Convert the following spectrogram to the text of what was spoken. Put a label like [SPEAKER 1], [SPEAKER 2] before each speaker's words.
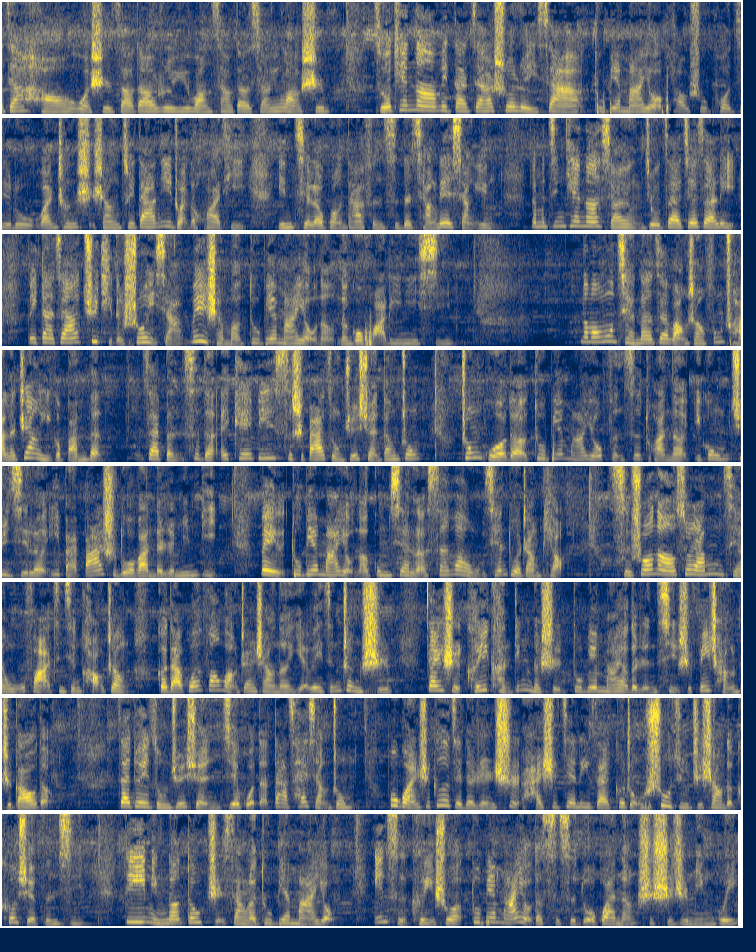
[SPEAKER 1] 大家好，我是早到日语网校的小颖老师。昨天呢，为大家说了一下渡边麻友票数破纪录，完成史上最大逆转的话题，引起了广大粉丝的强烈响应。那么今天呢，小颖就再接再厉，为大家具体的说一下，为什么渡边麻友呢能够华丽逆袭。那么目前呢，在网上疯传了这样一个版本。在本次的 AKB 四十八总决选当中，中国的渡边麻友粉丝团呢，一共聚集了一百八十多万的人民币，为渡边麻友呢贡献了三万五千多张票。此说呢，虽然目前无法进行考证，各大官方网站上呢也未经证实，但是可以肯定的是，渡边麻友的人气是非常之高的。在对总决选结果的大猜想中，不管是各界的人士，还是建立在各种数据之上的科学分析，第一名呢都指向了渡边麻友。因此可以说，渡边麻友的此次夺冠呢是实至名归。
